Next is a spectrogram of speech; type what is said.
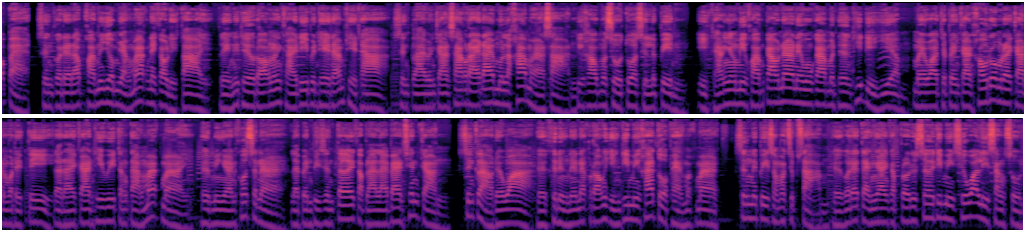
1998 ซึ่งก็ได้รับความนิยมอย่างมากในเกาหลีใต้ เพลงที่เธอร้องนั้นขายดีเป็นเทน้ำเทท่าซึ่งกลายเป็นการสร้างรายได้มูลค่ามหาศาลที่เข้ามาสู่ตัวศิลปิน อีกทั้งยังมีความก้าวหน้าในวงการบันเทิงที่ดีเยี่ยม ไม่ว่าจะเป็นการเข้าร่วมรายการวาไรตี้และรายการทีวีต่างๆ มากมาย เธอมีงานโฆษณา และเป็นพรีเซนเตอร์ให้กับหลายๆแบรนด์เช่นกัน ซึ่งกล่าวได้ว่าเธอคือหนึ่งในนักร้องหญิงที่มีค่าตัวแพงมากๆ ซึ่งในปี 2013 เธอก็ได้แต่งงานกับโปรดิวเซอร์ที่มีชื่อว่าลีซังซุน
